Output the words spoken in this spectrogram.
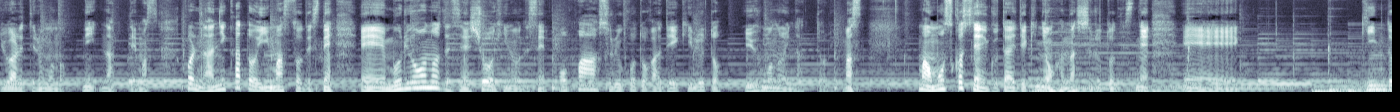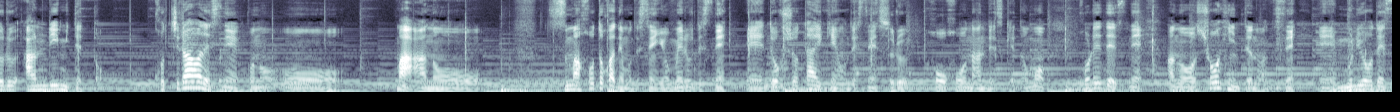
言われているものになっています。これ何かと言いますとですね、えー、無料のですね、商品をですね、オファーすることができるというものになっております。まあ、もう少しね、具体的にお話しするとですね、えー Kindle Unlimited。こちらはですね、この、まあ、あのスマホとかでもですね、読めるですね、えー、読書体験をですね、する方法なんですけども、これですね、あの、商品っていうのはですね、えー、無料です。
